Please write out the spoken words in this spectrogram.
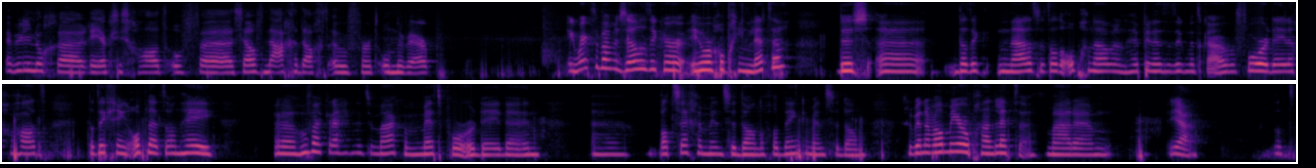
Hebben jullie nog eh, reacties gehad of eh, zelf nagedacht over het onderwerp? Ik merkte bij mezelf dat ik er heel erg op ging letten. Dus eh, dat ik, nadat we het hadden opgenomen, dan heb je het natuurlijk met elkaar over vooroordelen gehad. Dat ik ging opletten van, hé, hey, hoe vaak krijg ik nu te maken met vooroordelen? En eh, wat zeggen mensen dan of wat denken mensen dan? Dus ik ben er wel meer op gaan letten. Maar ehm, ja, dat,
